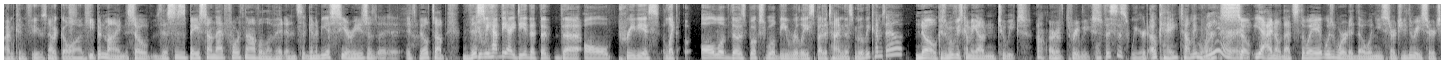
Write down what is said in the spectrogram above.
I'm confused, Now, but go on. Keep in mind, so this is based on that fourth novel of it, and it's going to be a series. uh, It's built up. This Do we have the idea that the the all previous like all of those books will be released by the time this movie comes out? no because the movie's coming out in two weeks or three weeks. Well, this is weird. Okay, tell me more. So yeah, I know that's the way it was worded though. When you start to do the research,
